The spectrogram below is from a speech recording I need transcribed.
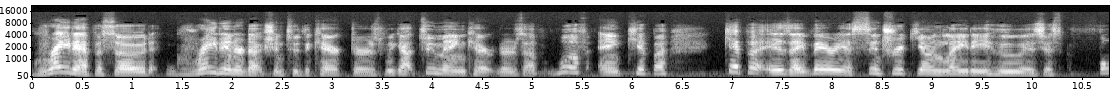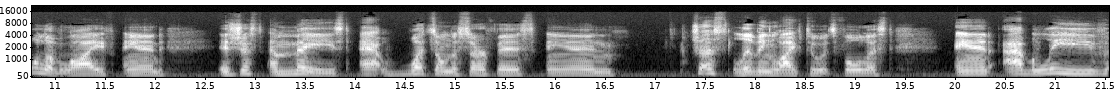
Great episode, great introduction to the characters. We got two main characters of Wolf and Kippa. Kippa is a very eccentric young lady who is just full of life and is just amazed at what's on the surface and just living life to its fullest. And I believe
